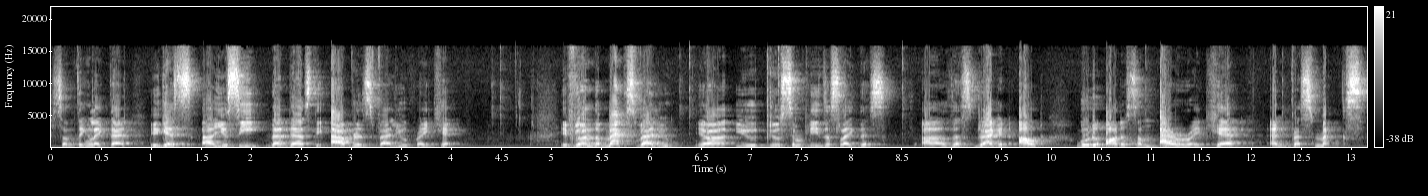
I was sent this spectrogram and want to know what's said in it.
something like that, you guess uh, you see that there's the average value right here. If you want the max value, yeah, you do simply just like this. Uh, just drag it out, go to auto sum arrow right here and press max.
